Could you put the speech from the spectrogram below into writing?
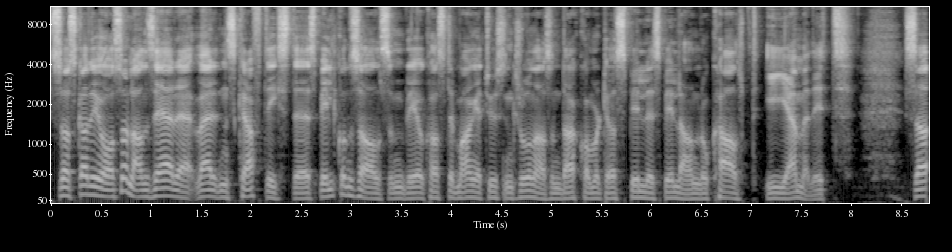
så skal de jo også lansere verdens kraftigste spillkonsoll, som blir å koste mange tusen kroner, som da kommer til å spille spillene lokalt i hjemmet ditt. Så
